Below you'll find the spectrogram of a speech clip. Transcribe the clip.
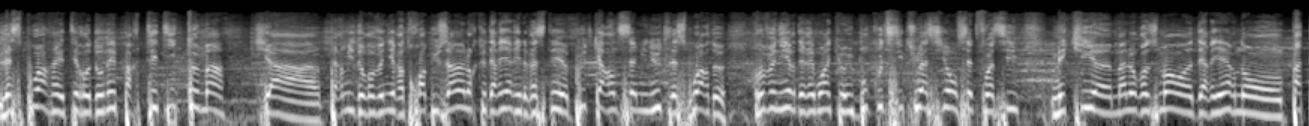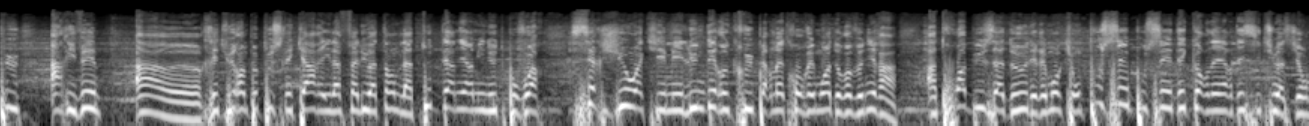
l'espoir a été redonné par Teddy Thomas qui a permis de revenir à 3 buts 1 alors que derrière il restait plus de 45 minutes. L'espoir de revenir des Rémois qui ont eu beaucoup de situations cette fois-ci mais qui malheureusement derrière n'ont pas pu arriver à euh, réduire un peu plus l'écart et il a fallu attendre la toute dernière minute pour voir Sergio Akieme, l'une des recrues, permettre aux Rémois de revenir à, à 3 buts à 2. Les Rémois qui ont poussé, poussé des corners, des situations,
